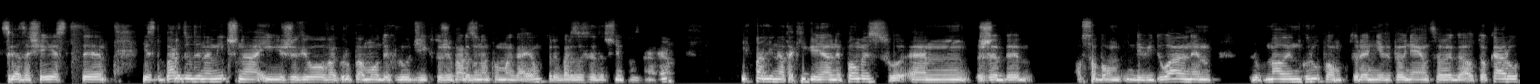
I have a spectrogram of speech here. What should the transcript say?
Zgadza się. Jest, y, jest bardzo dynamiczna i żywiołowa grupa młodych ludzi, którzy bardzo nam pomagają, których bardzo serdecznie pozdrawiam. I wpadli na taki genialny pomysł, żeby osobom indywidualnym lub małym grupom, które nie wypełniają całego autokaru,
